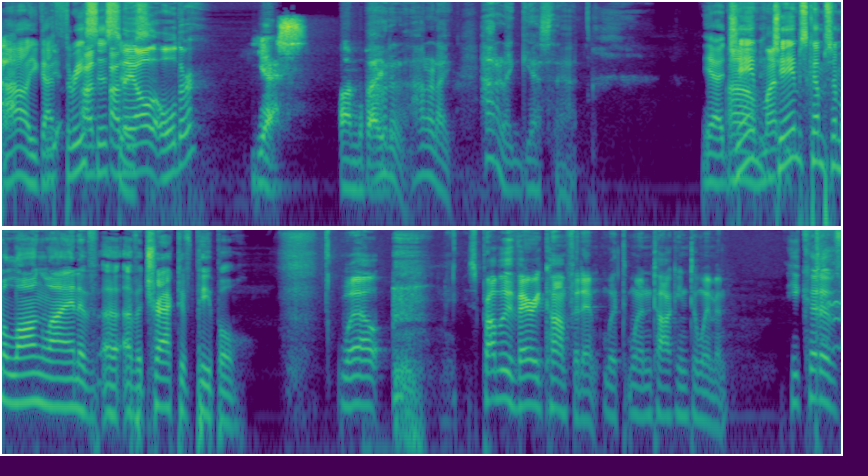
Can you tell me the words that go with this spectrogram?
Oh, you got three are, sisters. Are they all older? Yes, I'm the How baby. did, how did I how did I guess that? Yeah, Oh, James. my- James comes from a long line of uh, of attractive people. Well, he's probably very confident with when talking to women. He could have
